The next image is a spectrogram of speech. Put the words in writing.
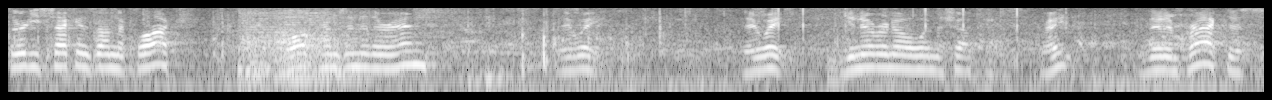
30 seconds on the clock, ball comes into their end, they wait. They wait. You never know when the shot comes, right? And then in practice,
